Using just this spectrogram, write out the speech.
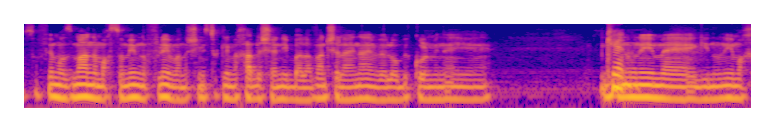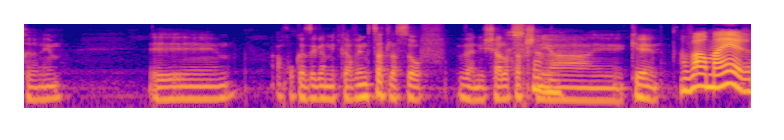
בסוף עם הזמן המחסומים נופלים, ואנשים מסתכלים אחד לשני בלבן של העיניים, ולא בכל מיני אה, כן. גינונים, אה, גינונים אחרים. אנחנו כזה גם מתקרבים קצת לסוף, ואני אשאל אותך. שנייה, אה, כן, עבר מהר.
